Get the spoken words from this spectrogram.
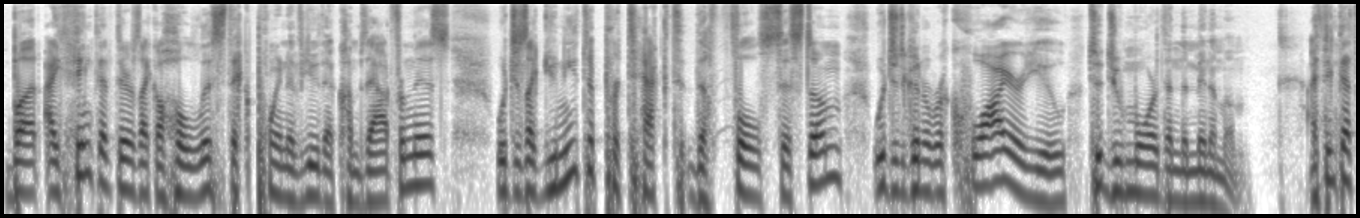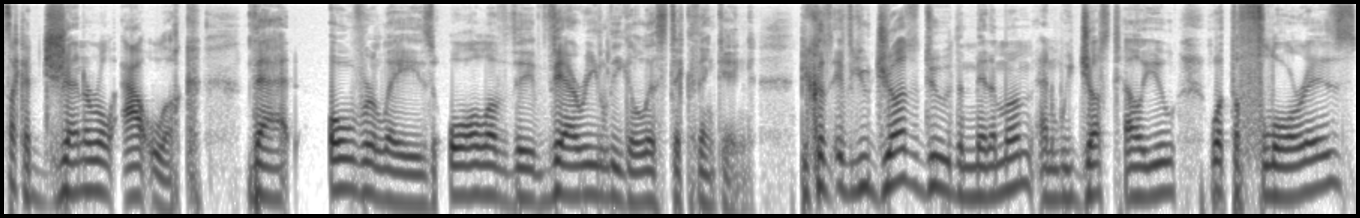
But I think that there's like a holistic point of view that comes out from this, which is like you need to protect the full system, which is going to require you to do more than the minimum. I think that's like a general outlook that overlays all of the very legalistic thinking. Because if you just do the minimum and we just tell you what the floor is,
